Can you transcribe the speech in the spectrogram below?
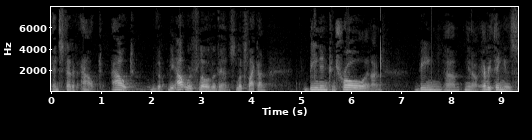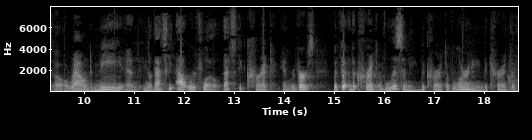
instead of out, out, the, the outward flow of events looks like I'm being in control and I'm being, um, you know, everything is uh, around me and, you know, that's the outward flow. That's the current in reverse. But the, the, current of listening, the current of learning, the current of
